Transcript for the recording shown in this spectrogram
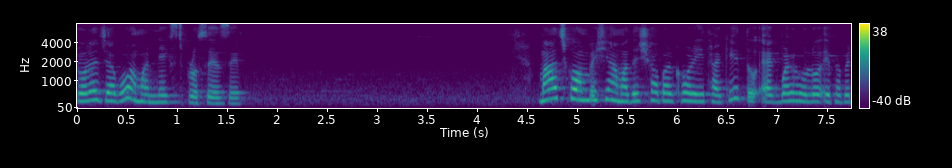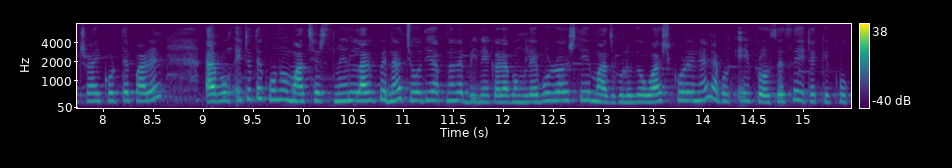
চলে যাব আমার নেক্সট প্রসেসে মাছ কম বেশি আমাদের সবার ঘরেই থাকে, তো একবার হলো এভাবে ট্রাই করতে পারেন। এবং এটাতে কোনো মাছের স্মেল লাগবে না, যদি আপনারা ভিনেগার এবং লেবুর রস দিয়ে মাছগুলোকে ওয়াশ করে নেন এবং এই প্রসেসে এটাকে কুক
